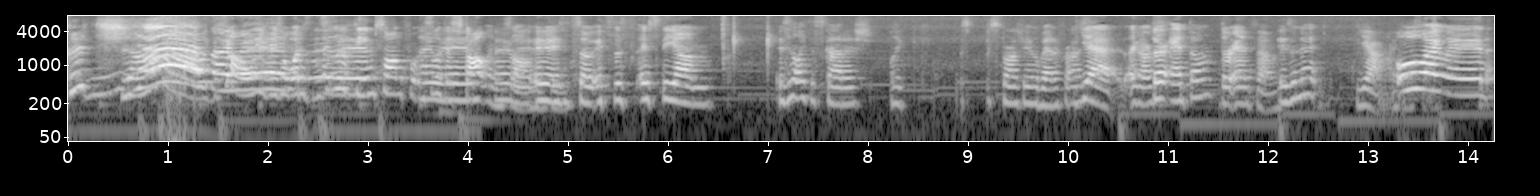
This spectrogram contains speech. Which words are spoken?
Good job. Yes, That's I the only win. reason. What is this? I is a theme song for. This is I like a. Scotland I song. win. It is. So it's this. It's the um. Isn't it like the Scottish like Sparrows Spangled Banner for us? Yeah, like our Their anthem, their anthem. isn't it? yeah. Oh, so. I win!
